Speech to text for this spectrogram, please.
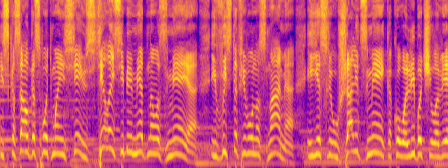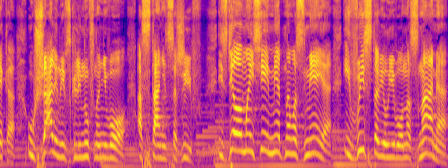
И сказал Господь Моисею, сделай себе медного змея и выставь его на знамя. И если ужалит змей какого-либо человека, ужаленный, взглянув на него, останется жив. И сделал Моисей медного змея и выставил его на знамя.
